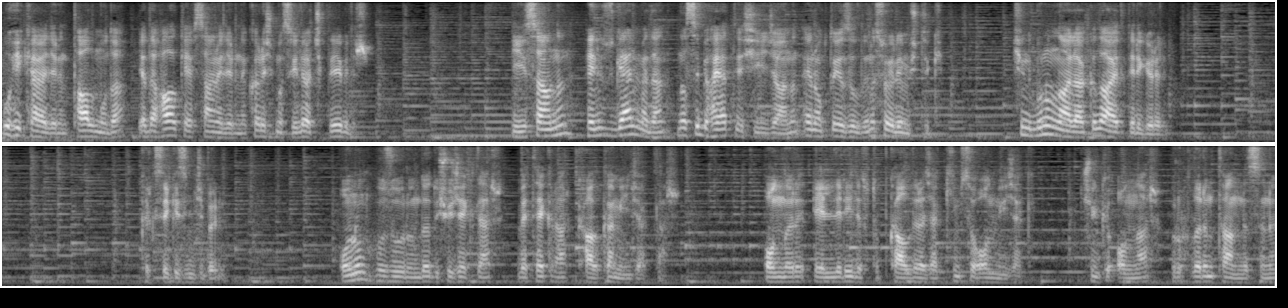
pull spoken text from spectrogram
bu hikayelerin Talmud'a ya da halk efsanelerine karışmasıyla açıklayabilir. İsa'nın henüz gelmeden nasıl bir hayat yaşayacağının Enok'ta yazıldığını söylemiştik. Şimdi bununla alakalı ayetleri görelim. 48. Bölüm Onun huzurunda düşecekler ve tekrar kalkamayacaklar. Onları elleriyle tutup kaldıracak kimse olmayacak. Çünkü onlar ruhların tanrısını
